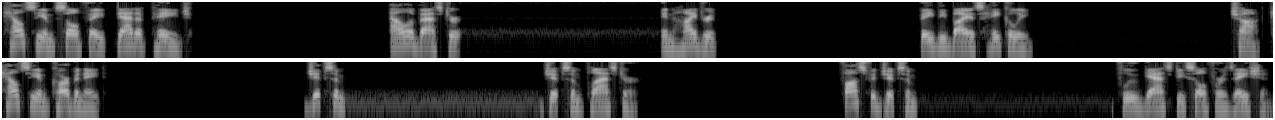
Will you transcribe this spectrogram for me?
Calcium sulfate data page Alabaster. Anhydrite. Bathybius haeckelii Chalk calcium carbonate. Gypsum. Gypsum plaster. Phosphogypsum. Flue gas desulfurization.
